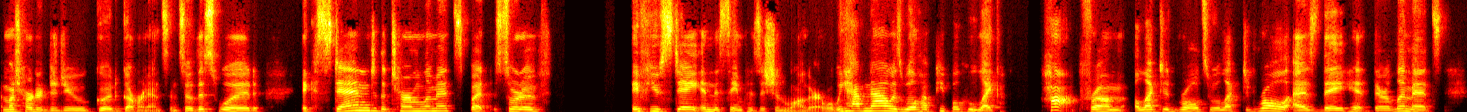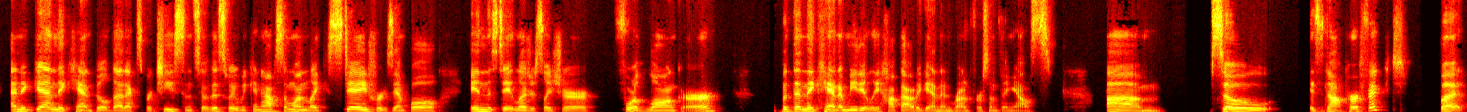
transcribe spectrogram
and much harder to do good governance. And so this would extend the term limits but sort of if you stay in the same position longer what we have now is we'll have people who like hop from elected role to elected role as they hit their limits and again they can't build that expertise and so this way we can have someone like stay for example in the state legislature for longer, but then they can't immediately hop out again and run for something else. Um, so it's not perfect, but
